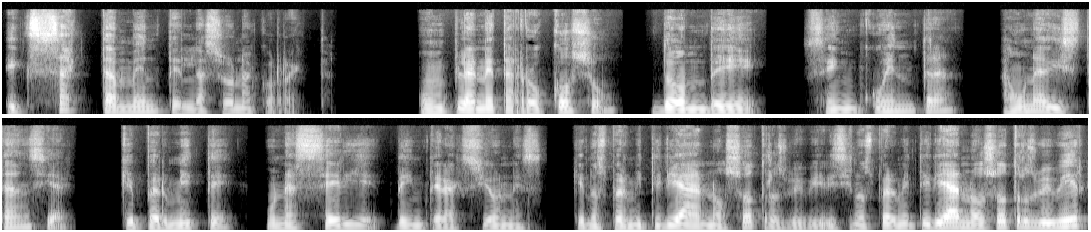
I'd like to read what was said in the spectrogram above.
exactamente en la zona correcta. Un planeta rocoso donde se encuentra a una distancia que permite una serie de interacciones que nos permitiría a nosotros vivir. Y si nos permitiría a nosotros vivir,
